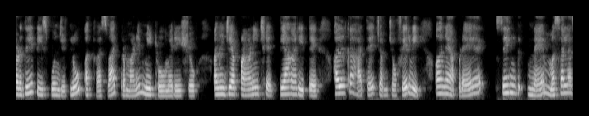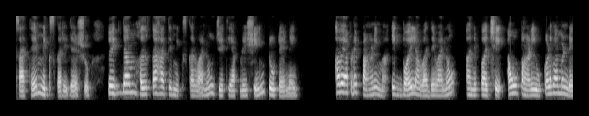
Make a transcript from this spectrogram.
અડધી ટીસ્પૂન જેટલું અથવા સ્વાદ પ્રમાણે મીઠું ઉમેરીશું. અને જ્યાં પાણી છે, ત્યાં રીતે હલકા હાથે ચમચો ફેરવી અને આપણે સિંગને મસાલા સાથે મિક્સ કરી દઈશું તો એકદમ હલકા હાથે મિક્સ કરવાનું, જેથી આપણી શીંગ તૂટે નહીં. હવે આપણે પાણીમાં એક બોઇલ આવવા દેવાનો અને પછી આવું પાણી ઉકળવા માંડે,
